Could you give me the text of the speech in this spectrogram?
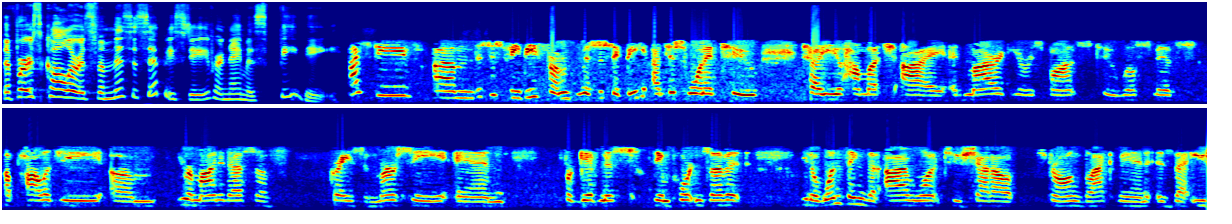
The first caller is from Mississippi, Steve. Her name is Phoebe. Hi, Steve. Um, this is Phoebe from Mississippi. I just wanted to tell you how much I admired your response to Will Smith's apology. Um, you reminded us of grace and mercy and forgiveness, the importance of it. You know, one thing that I want to shout out strong black men is that you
